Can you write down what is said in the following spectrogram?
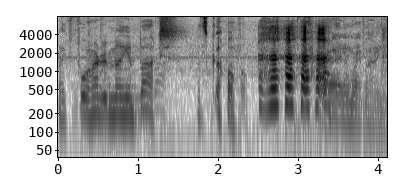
Like 400 million bucks. Let's go. All right, I'm right behind you.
